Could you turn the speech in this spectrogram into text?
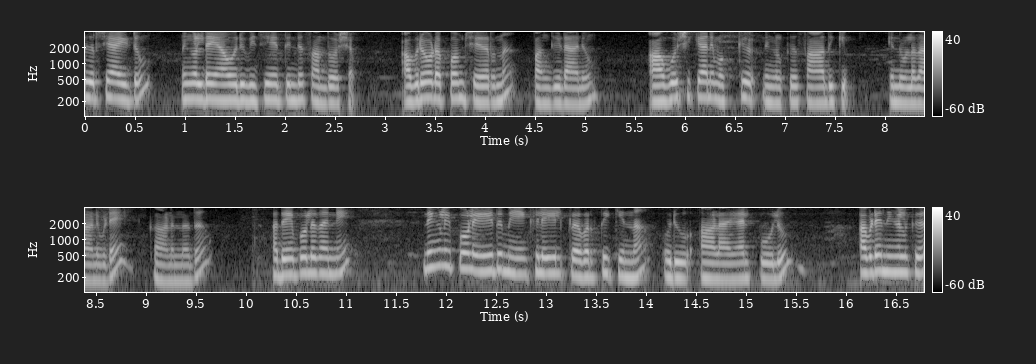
തീർച്ചയായിട്ടും നിങ്ങളുടെ ആ ഒരു വിജയത്തിന്റെ സന്തോഷം അവരോടൊപ്പം ചേർന്ന് പങ്കിടാനും ആഘോഷിക്കാനുമൊക്കെ നിങ്ങൾക്ക് സാധിക്കും എന്നുള്ളതാണ് ഇവിടെ കാണുന്നത്. അതേപോലെ തന്നെ നിങ്ങളിപ്പോൾ ഏത് മേഖലയിൽ പ്രവർത്തിക്കുന്ന ഒരു ആളായാൽ പോലും അവിടെ നിങ്ങൾക്ക്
